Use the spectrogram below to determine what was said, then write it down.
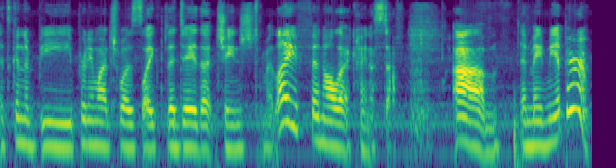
it's going to be pretty much was like the day that changed my life and all that kind of stuff um, and made me a parent.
